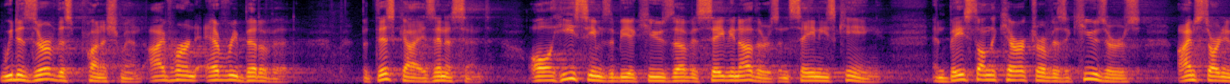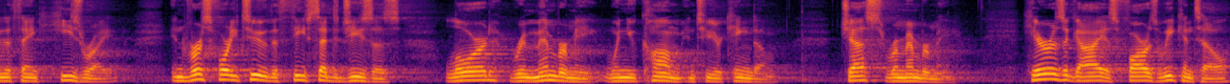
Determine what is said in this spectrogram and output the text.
We deserve this punishment. I've earned every bit of it. But this guy is innocent. All he seems to be accused of is saving others and saying he's king. And based on the character of his accusers, I'm starting to think he's right. In verse 42, the thief said to Jesus, Lord, remember me when you come into your kingdom. Just remember me. Here is a guy, as far as we can tell,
